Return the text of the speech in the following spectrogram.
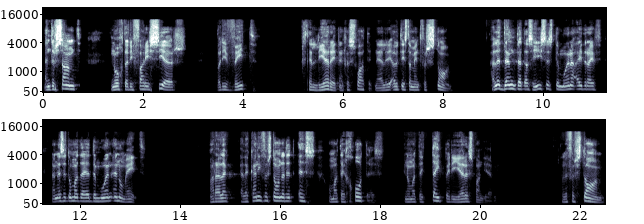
Interessant nog dat die fariseërs wat die wet geleer het en geswat het, nê, hulle die Ou Testament verstaan. Hulle dink dat as Jesus demone uitdryf, dan is dit omdat hy 'n demoon in hom het. Maar hulle hulle kan nie verstaan dat dit is omdat hy God is en omdat hy tyd by die Here spandeer nie. Hulle verstaan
